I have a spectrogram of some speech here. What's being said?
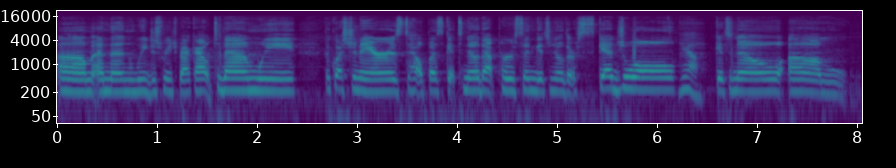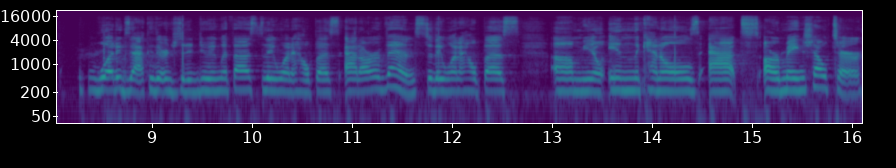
Um, and then we just reach back out to them. We the questionnaire is to help us get to know that person, get to know their schedule, Yeah. get to know um, what exactly they're interested in doing with us. Do they want to help us at our events? Do they want to help us, um, you know, in the kennels at our main shelter?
